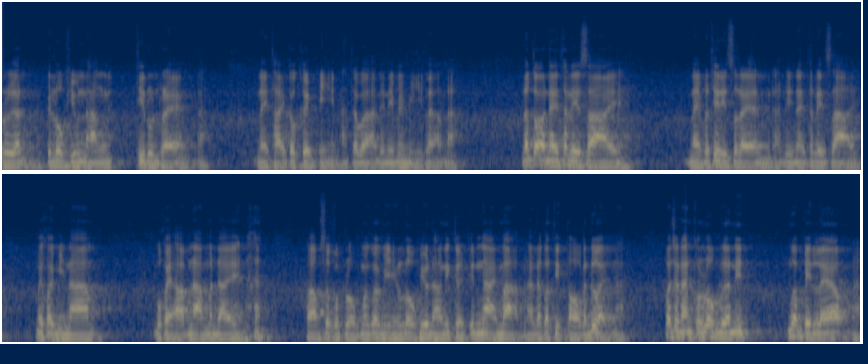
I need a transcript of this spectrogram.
เรือนเป็นโรคผิวหนังที่รุนแรงนะในไทยก็เคยมีนะแต่ว่าเดี๋ยวนี้ไม่มีแล้วนะ แล้วก็ในทะเลทราย ในประเทศอิสราเอลนหรือในทะเลทราย ไม่ค่อยมีน้ำบ่ค่อยอาบน้ำบันไดความสกปรกมันก็มีโรคผิวหนังนี่เกิดขึ้นง่ายมากนะแล้วก็ติดต่อกันด้วยนะเพราะฉะนั้นคนโรคเรื้อนนี่เมื่อเป็นแล้วนะ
